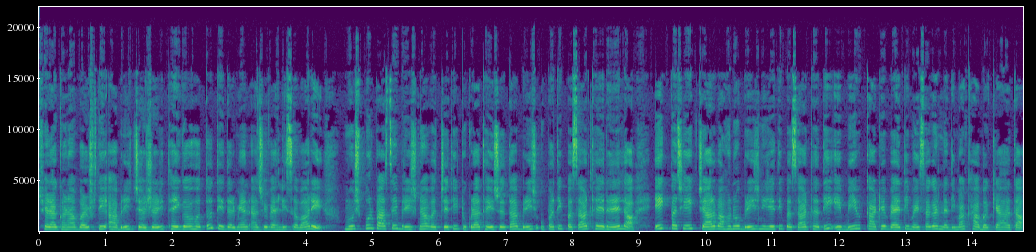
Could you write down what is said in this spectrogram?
છેલ્લા ઘણા વર્ષથી આ બ્રિજ જર્જરિત થઈ ગયો હતો. તે દરમિયાન આજે વહેલી સવારે મુજપુર પાસે બ્રિજના વચ્ચેથી ટુકડા થઈ જતા બ્રિજ ઉપરથી પસાર થઈ રહેલા એક પછી એક ચાર વાહનો બ્રિજ નીચેથી પસાર થતી એ બે કાંઠે વહેતી મહીસાગર નદીમાં ખાબક્યા હતા.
